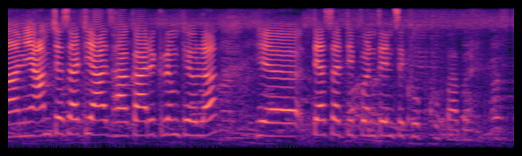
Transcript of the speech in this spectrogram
आणि आमच्यासाठी आज हा कार्यक्रम ठेवला. हे त्यासाठी पण त्यांचे खूप खूप आभार.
